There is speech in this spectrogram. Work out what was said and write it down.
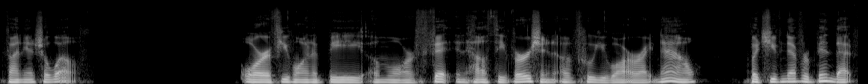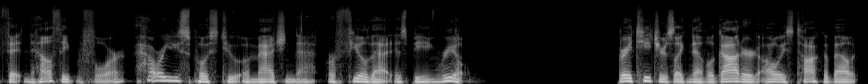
financial wealth? Or if you want to be a more fit and healthy version of who you are right now, but you've never been that fit and healthy before, how are you supposed to imagine that or feel that as being real? Great teachers like Neville Goddard always talk about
